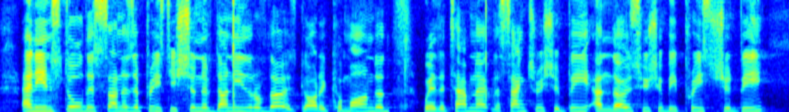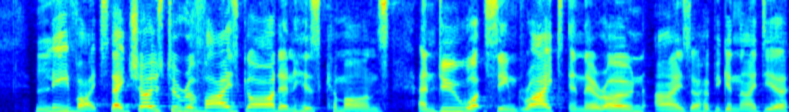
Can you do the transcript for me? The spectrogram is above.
and he installed his son as a priest. He shouldn't have done either of those. God had commanded where the tabernacle, the sanctuary should be, and those who should be priests should be Levites. They chose to revise God and his commands and do what seemed right in their own eyes. I hope you get an idea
